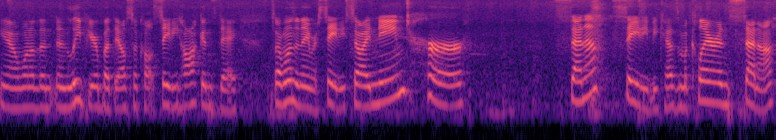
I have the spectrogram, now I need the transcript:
you know, one of the in leap year, but they also call it Sadie Hawkins Day. So I wanted to name her Sadie. So I named her Senna Sadie because McLaren Senna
